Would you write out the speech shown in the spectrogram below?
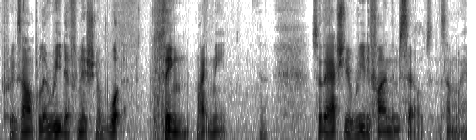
for example, a redefinition of what thing might mean. Yeah? So they actually redefine themselves in some way.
